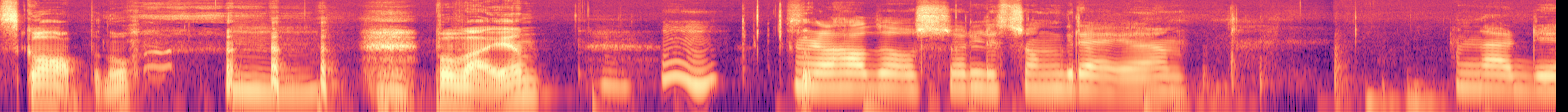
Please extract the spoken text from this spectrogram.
skape noe på veien. Mm. jeg hadde også litt sånn greie nær de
